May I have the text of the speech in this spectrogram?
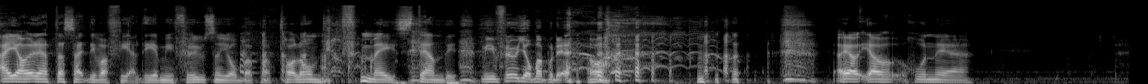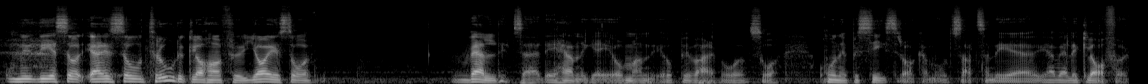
Nej, jag rättare sagt, det var fel. Det är min fru som jobbar på att tala om det för mig ständigt. Min fru jobbar på det. Ja, jag, jag, hon är... Det är så, jag är så otroligt glad att ha en fru. Jag är så väldigt så här, det händer grejer om man är uppe i varv och så. Hon är precis raka motsatsen. Det är jag är väldigt glad för.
